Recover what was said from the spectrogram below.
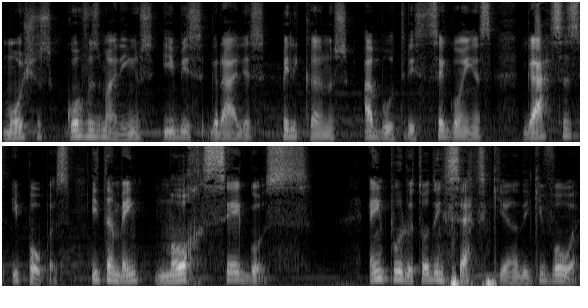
mochos, corvos marinhos, ibis, gralhas, pelicanos, abutres, cegonhas, garças e polpas, e também morcegos. É impuro todo inseto que anda e que voa,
